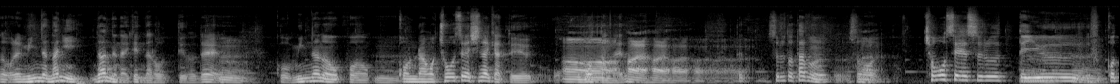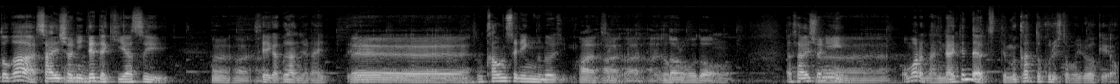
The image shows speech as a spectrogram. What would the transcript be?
俺みんな何なんで泣いてんだろうっていうので、ん。こうみんなのこう混乱を調整しなきゃっていう思ったんだよね、はいはいはいはいはいはい。すると多分その、調整するっていうことが最初に出てきやすい性格なんじゃないって、えカウンセリングの、はいはいはいはい。なるほど。最初に、ー。お前ら何泣いてんだよ」っつってムカッとくる人もいるわけよ、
